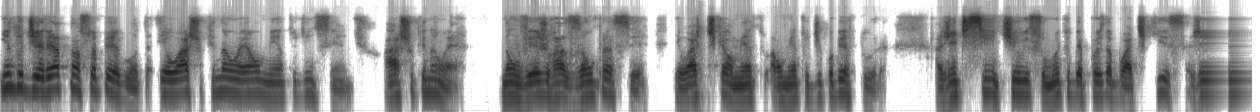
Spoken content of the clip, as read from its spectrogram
Indo direto na sua pergunta, eu acho que não é aumento de incêndio. Acho que não é. Não vejo razão para ser. Eu acho que é aumento, aumento de cobertura. A gente sentiu isso muito depois da Boate Kiss. A gente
